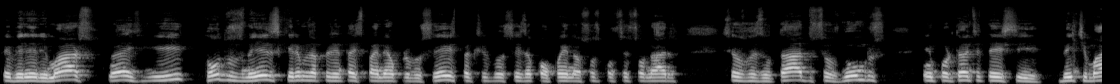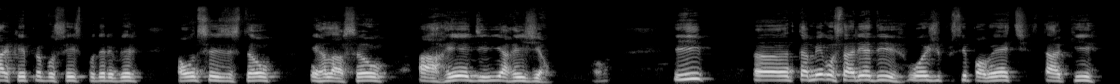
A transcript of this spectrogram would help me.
fevereiro e março, né? E todos os meses queremos apresentar esse painel para vocês, para que vocês acompanhem nas suas concessionárias seus resultados, seus números é importante ter esse benchmark aí para vocês poderem ver aonde vocês estão em relação à rede e à região. E uh, também gostaria de, hoje principalmente, estar aqui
